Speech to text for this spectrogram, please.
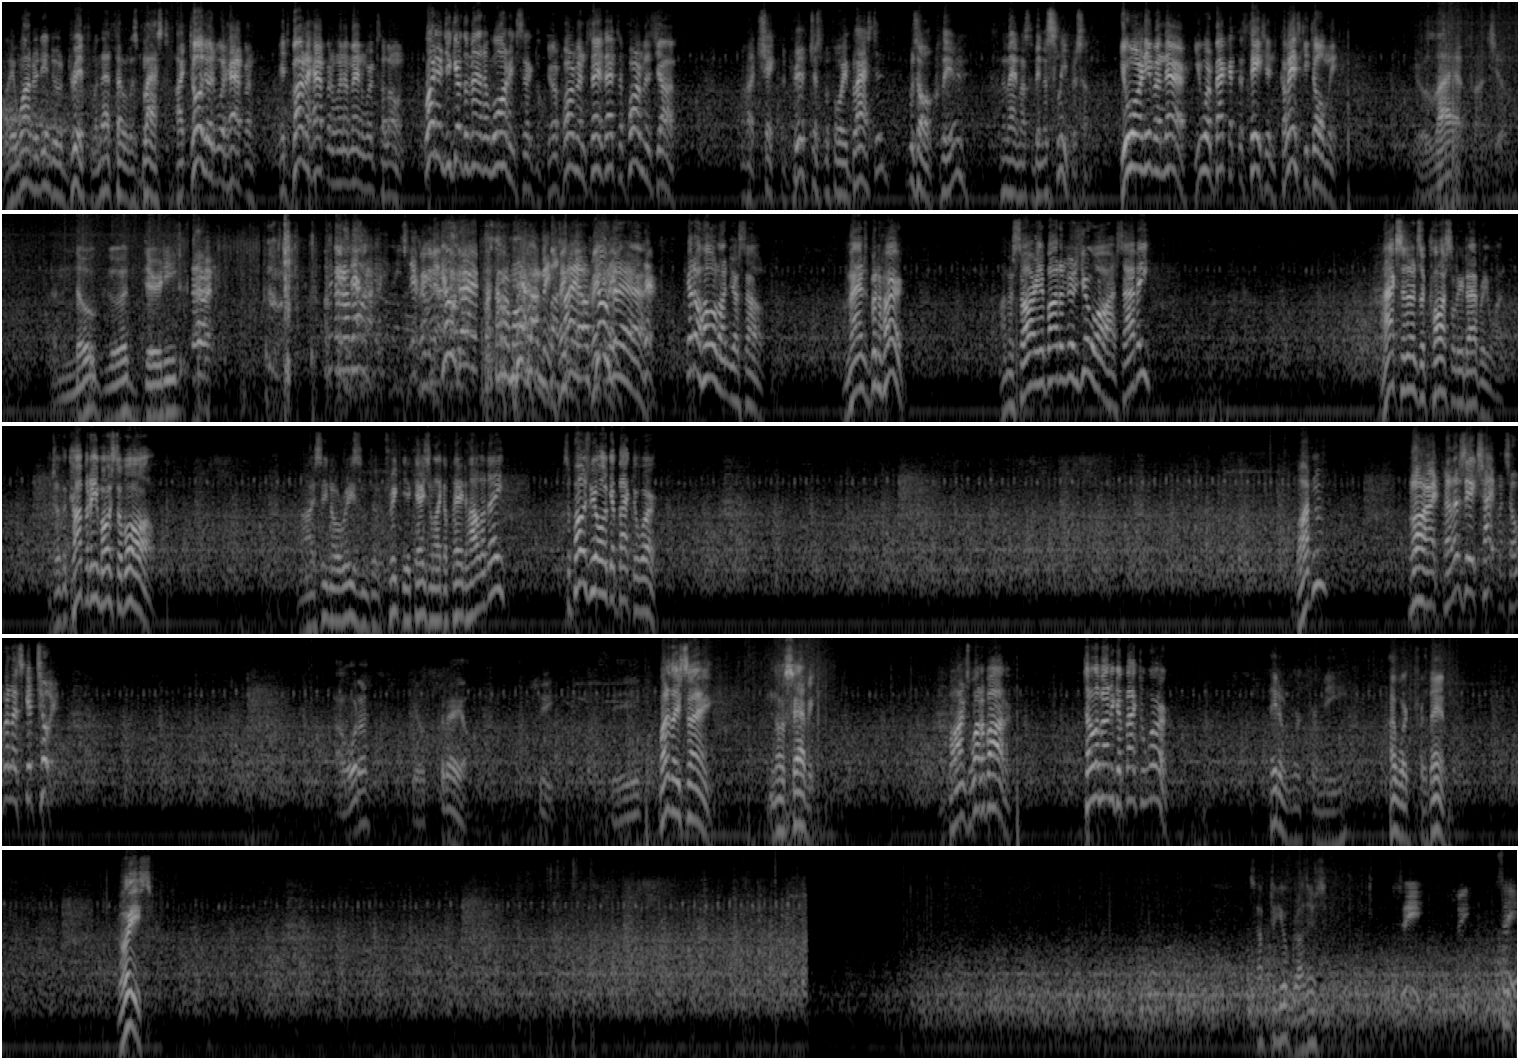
Well, he wandered into a drift when that fellow was blasted. I told you it would happen. It's bound to happen when a man works alone. Why did you give the man a warning signal? Your foreman says that's a foreman's job. I checked the drift just before he blasted. It was all clear. The man must have been asleep or something. You weren't even there. You were back at the station. Kalinsky told me. You're a liar, Pancho. A no good, dirty... You there! You there! Get a hold on yourself. A man's been hurt. I'm as sorry about it as you are, savvy? Accidents are costly to everyone. And to the company most of all. I see no reason to treat the occasion like a paid holiday. Suppose we all get back to work. Martin? All right, fellas, the excitement's over. Let's get to it. Ahora yo creo. Sí. Sí. What are they saying? No savvy. Barnes, what about it? Tell the men to get back to work. They don't work for me. I work for them. Luis. It's up to you, brothers. Sí. Sí. Sí.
